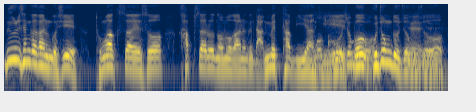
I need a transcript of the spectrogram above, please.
늘 생각하는 것이 동학사에서 갑사로 넘어가는 그 남매탑 이야기. 뭐그 정도. 뭐 그 정도죠. 예, 그죠? 예.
